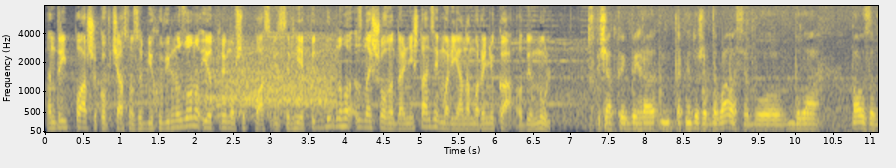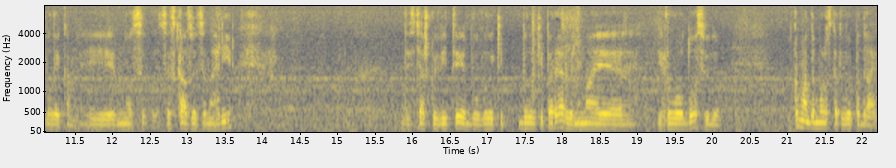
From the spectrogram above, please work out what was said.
Андрій Паршиков вчасно забіг у вільну зону і, отримавши пас від Сергія Піддубного, знайшов на дальній штанзі Мар'яна Маренюка 1-0. Спочатку, якби гра так не дуже вдавалася, бо була пауза велика, і ну, це сказується на грі. Десь тяжко війти, бо великі, великі перерви, немає ігрового досвіду. Команда, можна сказати, випадає.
